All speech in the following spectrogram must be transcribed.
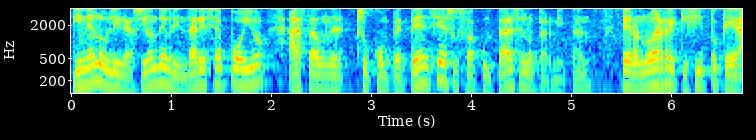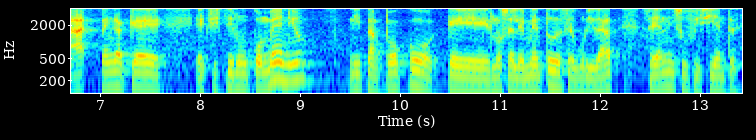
tiene la obligación de brindar ese apoyo hasta donde su competencia y sus facultades se lo permitan, pero no es requisito que tenga que existir un convenio ni tampoco que los elementos de seguridad sean insuficientes.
